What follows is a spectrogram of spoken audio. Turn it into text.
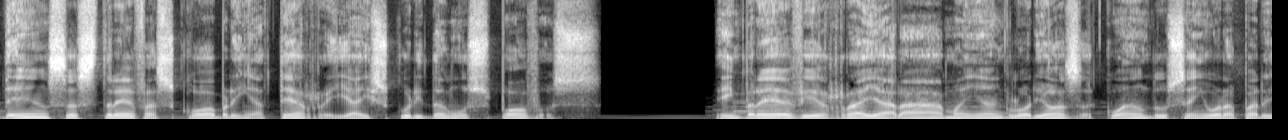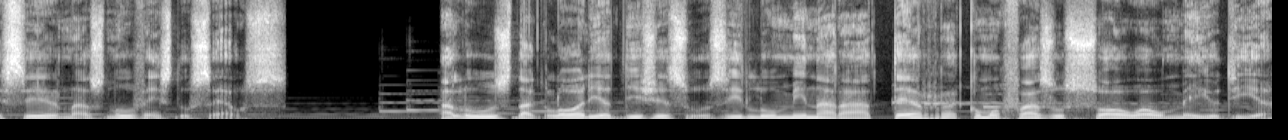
Densas trevas cobrem a terra e a escuridão os povos. Em breve raiará a manhã gloriosa quando o Senhor aparecer nas nuvens dos céus. A luz da glória de Jesus iluminará a terra como faz o sol ao meio-dia.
